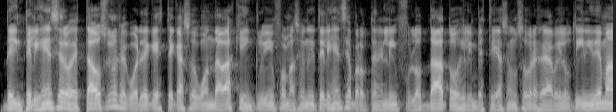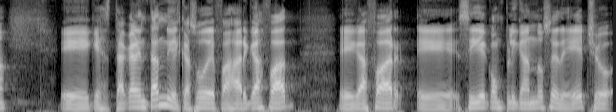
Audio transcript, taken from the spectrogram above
de inteligencia de los Estados Unidos. Recuerde que este caso de Wanda Vázquez incluye información de inteligencia para obtener los datos y la investigación sobre Rea y demás, eh, que se está calentando. Y el caso de Fajar Gafat, eh, Gafar sigue complicándose. De hecho,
